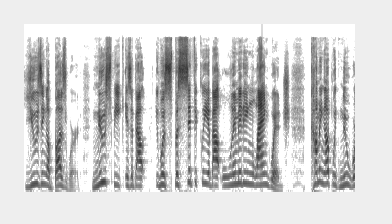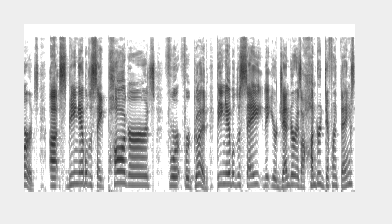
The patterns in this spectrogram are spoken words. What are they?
using a buzzword. Newspeak is about, it was specifically about limiting language coming up with new words, uh, being able to say poggers for, for good, being able to say that your gender is a hundred different things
